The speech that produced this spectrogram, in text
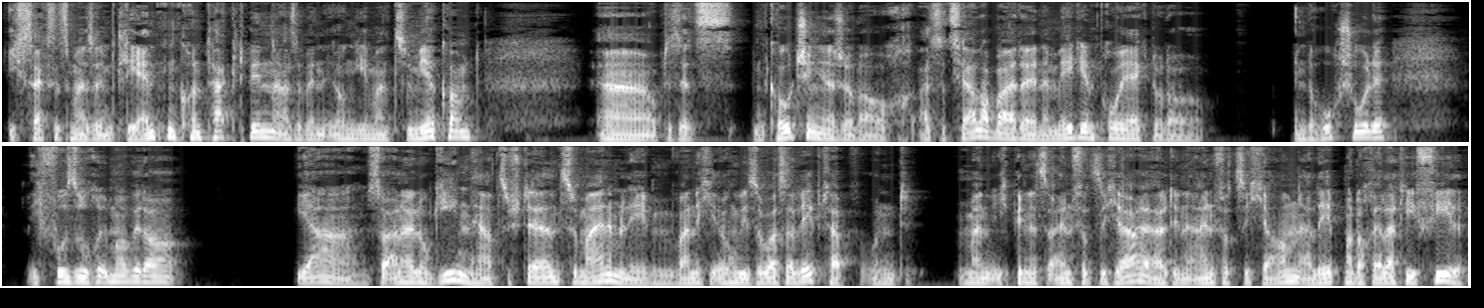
ich sag's jetzt mal so im Klientenkontakt bin, also wenn irgendjemand zu mir kommt, äh, ob das jetzt im Coaching ist oder auch als Sozialarbeiter in einem Medienprojekt oder in der Hochschule, ich versuche immer wieder ja, so Analogien herzustellen zu meinem Leben, wann ich irgendwie sowas erlebt habe. Und man, ich bin jetzt 41 Jahre alt, in 41 Jahren erlebt man doch relativ viel.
